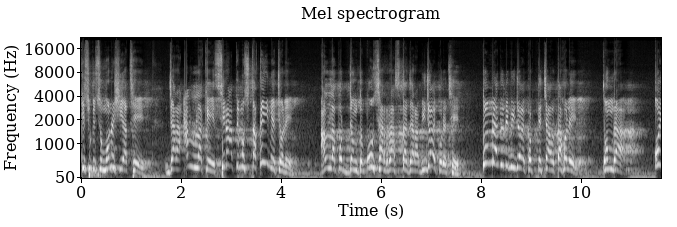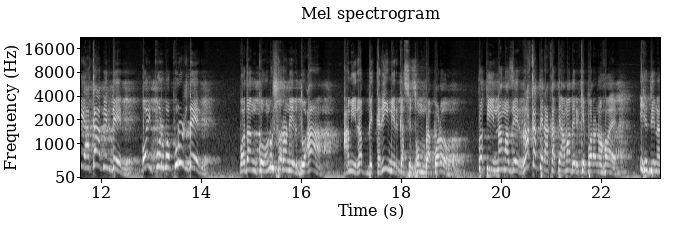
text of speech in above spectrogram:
কিছু কিছু মনীষী আছে, যারা আল্লাহকে সিরাতে মুস্তাকিমে চলে। আল্লাহ পর্যন্ত পৌঁছার রাস্তা যারা বিজয় করেছে বিজয় করতে চাও, তাহলে তোমরা ওই আকাবিরদের, ওই পূর্বপুরুষদের পদাঙ্ক অনুসরণের দোয়া আমি রব্বে করিমের কাছে তোমরা পড়ো। প্রতি নামাজের রাকাতে রাকাতে আমাদেরকে পড়ানো হয়। ইহদিনা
